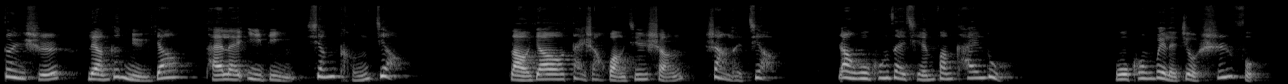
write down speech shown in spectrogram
顿时，两个女妖抬来一顶香藤轿，老妖带上黄金绳上了轿，让悟空在前方开路。悟空为了救师傅，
